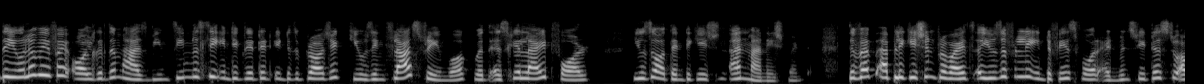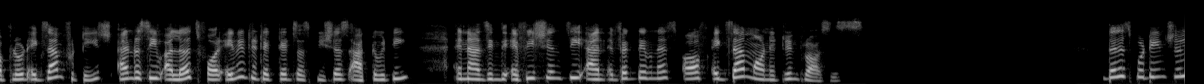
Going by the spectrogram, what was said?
The YOLO V5 algorithm has been seamlessly integrated into the project using Flask framework with SQLite for user authentication and management. The web application provides a user-friendly interface for administrators to upload exam footage and receive alerts for any detected suspicious activity, enhancing the efficiency and effectiveness of exam monitoring process. There is potential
